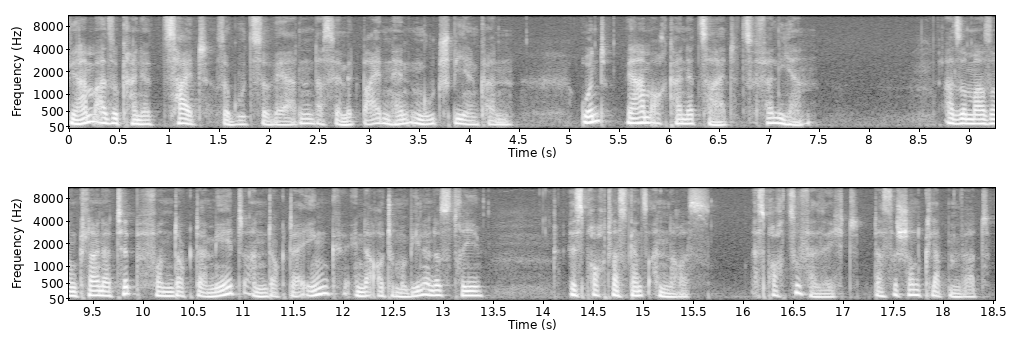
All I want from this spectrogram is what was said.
Wir haben also keine Zeit, so gut zu werden, dass wir mit beiden Händen gut spielen können. Und wir haben auch keine Zeit zu verlieren. Also mal so ein kleiner Tipp von Dr. Med an Dr. Inc. in der Automobilindustrie. Es braucht was ganz anderes. Es braucht Zuversicht, dass es schon klappen wird.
